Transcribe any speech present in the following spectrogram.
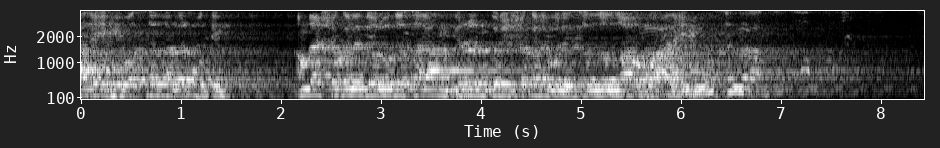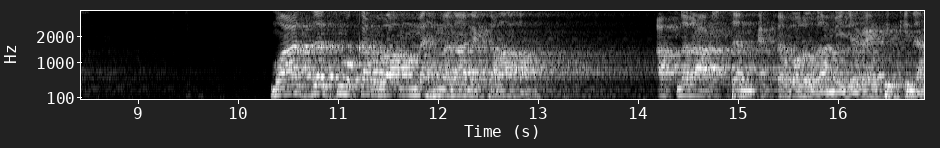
আলহি ওয়াসাল্লামের প্রতি। আমরা সকলে দরুদ সালাম প্রেরণ করি সকলে বলি সাল্লাহ আলহি ওয়াসাল্লাম। মুআজ্জাজ মুকাররম মেহমানান কারাম আপনারা আসছেন একটা বড় দামি জায়গায়, ঠিক কিনা?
